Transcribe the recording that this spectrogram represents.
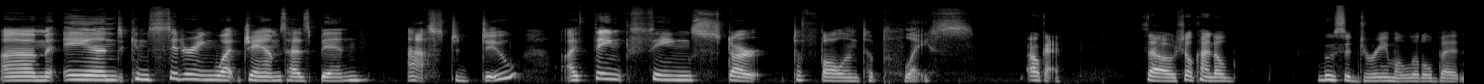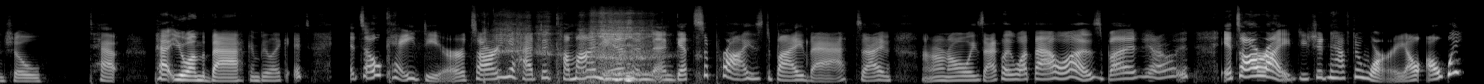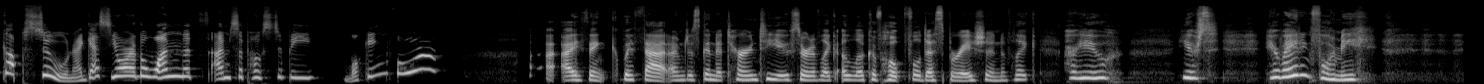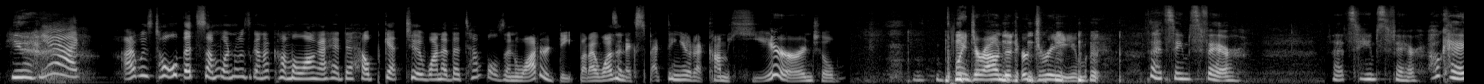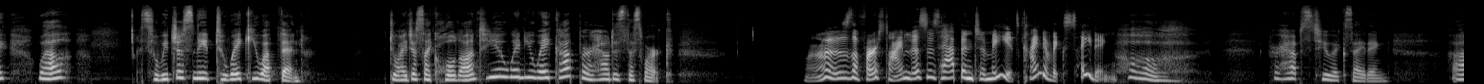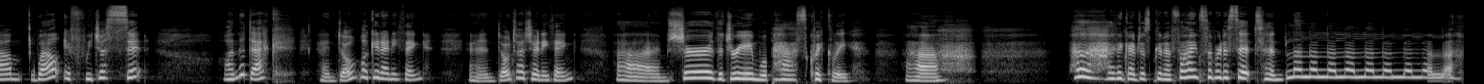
Um, and considering what Jams has been asked to do, I think things start to fall into place. Okay. So she'll kind of lucid dream a little bit and she'll tap pat you on the back and be like, It's It's okay, dear. Sorry you had to come on in and, and get surprised by that. I I don't know exactly what that was, but you know, it, it's all right. You shouldn't have to worry. I'll I'll wake up soon. I guess you're the one that I'm supposed to be looking for. I- I think with that, I'm just going to turn to you, sort of like a look of hopeful desperation of like, are you, you're, you're waiting for me. You, Yeah, I, I was told that someone was going to come along. I had to help get to one of the temples in Waterdeep, but I wasn't expecting you to come here. and she'll point around at her dream. that seems fair. That seems fair. Okay, well, so we just need to wake you up then. Do I just like hold on to you when you wake up, or how does this work? Well, this is the first time this has happened to me. It's kind of exciting. Perhaps too exciting. Um, well, if we just sit on the deck and don't look at anything and don't touch anything, uh, I'm sure the dream will pass quickly. Uh, I think I'm just gonna find somewhere to sit and la la la la la la la la.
